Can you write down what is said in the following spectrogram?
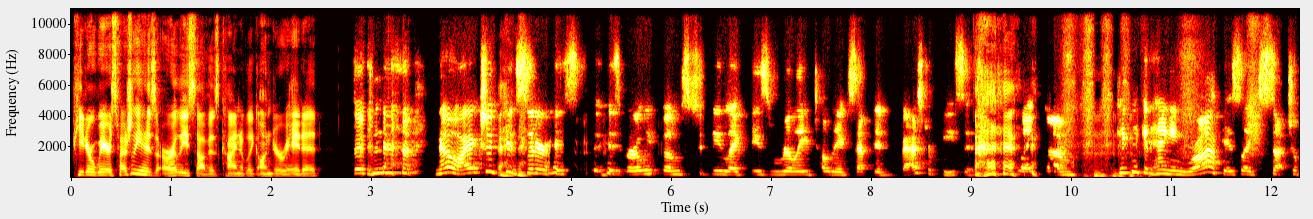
Peter Weir, especially his early stuff, is kind of like underrated? no, no, I actually consider his his early films to be like these really totally accepted masterpieces. like um, Picnic at Hanging Rock is like such a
